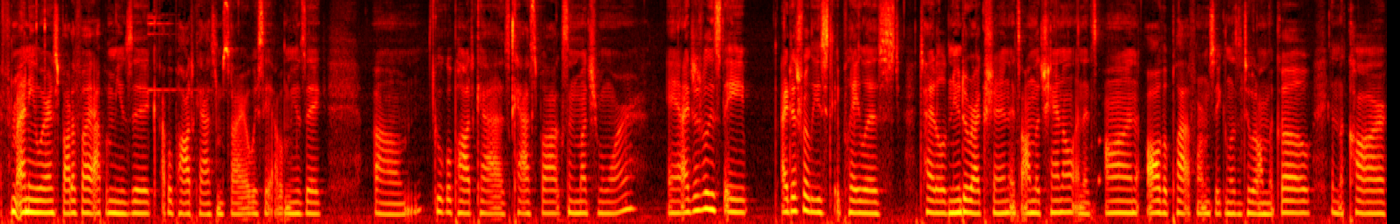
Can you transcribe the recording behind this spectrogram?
from anywhere Spotify, Apple Music, Apple Podcasts. I'm sorry, I always say Apple Music, um, Google Podcasts, Castbox, and much more. And I just released a I just released a playlist titled New Direction. It's on the channel and it's on all the platforms so you can listen to it on the go, in the car,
